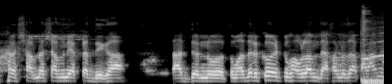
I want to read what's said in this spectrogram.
সামনাসামনি একটা দীঘা তার জন্য তোমাদেরকেও একটু ভাবলাম দেখানো যাক। আমি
